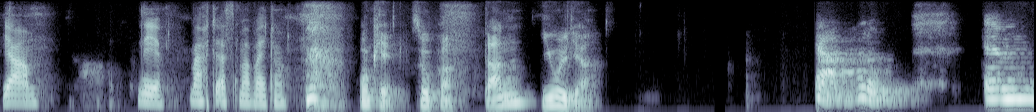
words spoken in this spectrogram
ja, nee, macht erst mal weiter. Okay, super. Dann Julia. Ja, hallo. Ähm,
